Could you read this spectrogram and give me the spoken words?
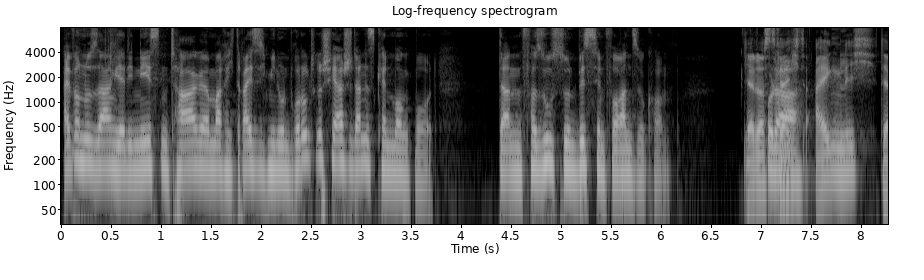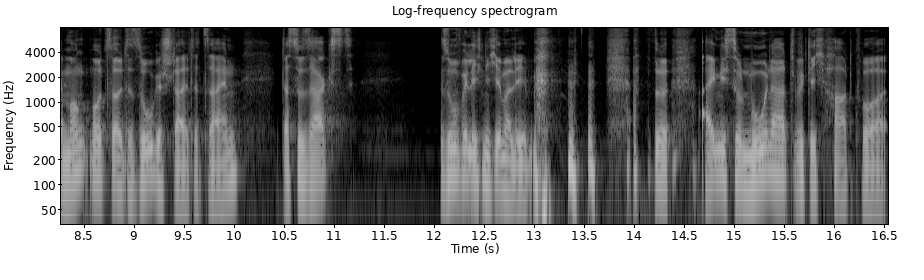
Einfach nur sagen, ja, die nächsten Tage mache ich 30 Minuten Produktrecherche, dann ist kein Monk Mode. Dann versuchst du ein bisschen voranzukommen. Ja, du hast Oder recht. Eigentlich, der Monk-Mode sollte so gestaltet sein, dass du sagst, so will ich nicht immer leben. also eigentlich so einen Monat wirklich hardcore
